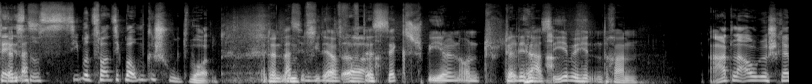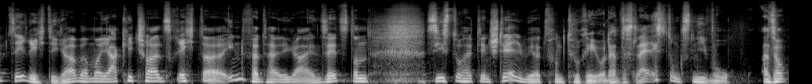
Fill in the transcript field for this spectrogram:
der ist nur 27 Mal umgeschult worden. Dann lass und, ihn wieder auf, äh, der Sechs spielen und stell den ja, Hasebe hinten dran. Adlerauge schreibt sehr richtig, ja. Wenn man Jakic als rechter Innenverteidiger einsetzt, dann siehst du halt den Stellenwert von Touré oder das Leistungsniveau. Also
